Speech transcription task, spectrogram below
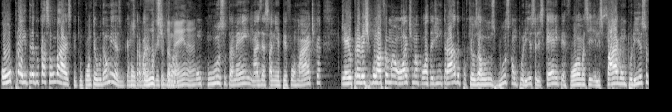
ou para ir para educação básica, que o conteúdo é o mesmo, que a gente Concurso trabalha com vestibular. também, né? Concurso também, mais nessa linha performática. E aí o pré-vestibular foi uma ótima porta de entrada, porque os alunos buscam por isso, eles querem performance, eles pagam por isso.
